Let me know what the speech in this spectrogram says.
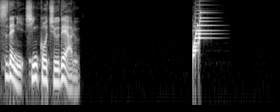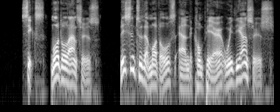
すでに進行中である 6. Model answers. Listen to the models and compare with the answers.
